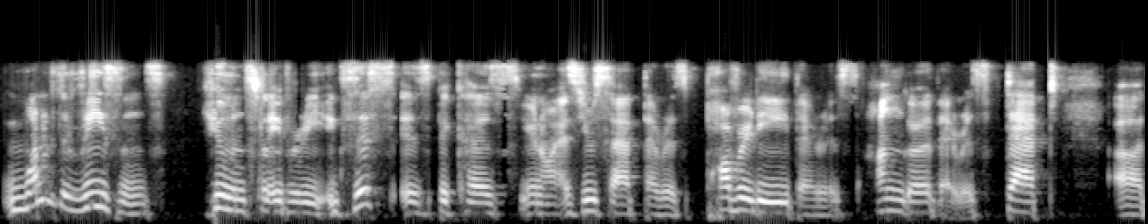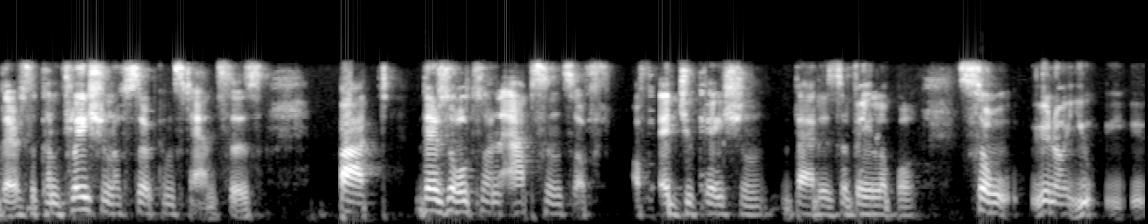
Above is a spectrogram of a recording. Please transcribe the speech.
one of the reasons human slavery exists is because, you know, as you said, there is poverty, there is hunger, there is debt, uh, there's a conflation of circumstances, but there's also an absence of of education that is available. So, you know, you, you,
